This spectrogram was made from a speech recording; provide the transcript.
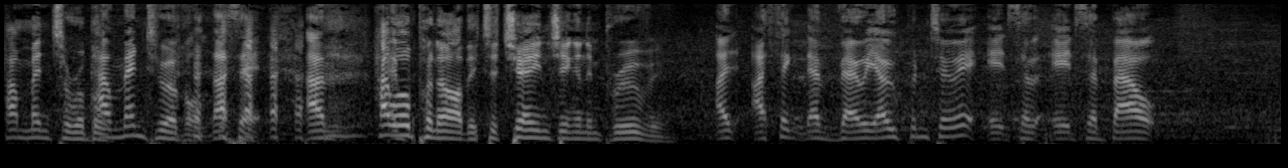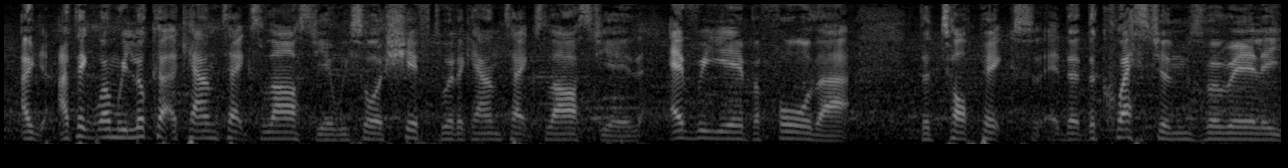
how mentorable? How mentorable? That's it. Um, how open are they to changing and improving? I, I think they're very open to it. It's a, it's about. I, I think when we look at Accountex last year, we saw a shift with Accountex last year. Every year before that, the topics, the, the questions were really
